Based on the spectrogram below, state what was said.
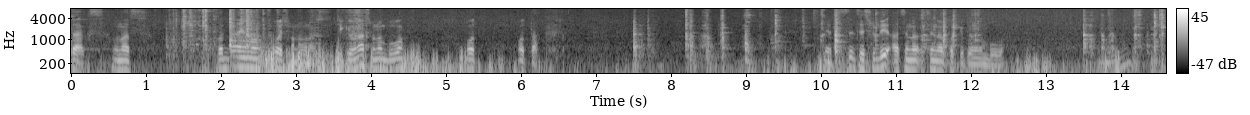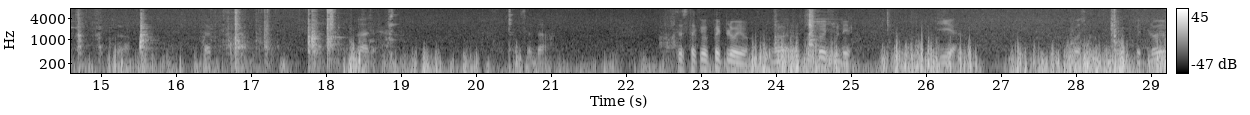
Так, у нас складаємо, ось воно у нас. Тільки у нас воно було от, отак. Це, це сюди, а це, це навпаки по-моєму було. Так. Так. Далі. Це да. Це з такою петлею. Той сюди. Є. Воно. Петлею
